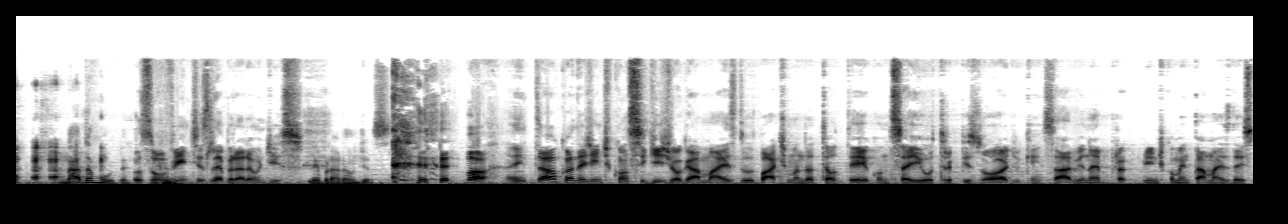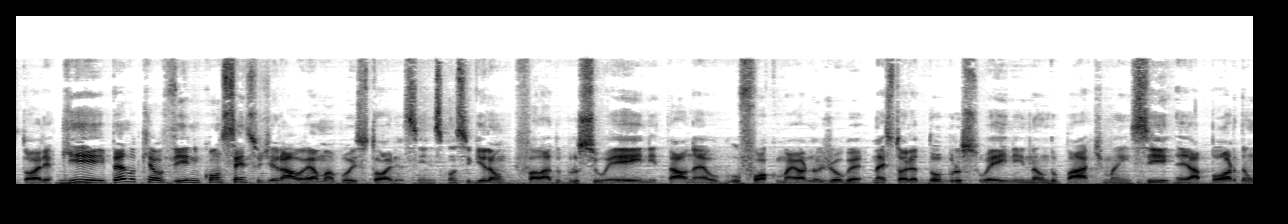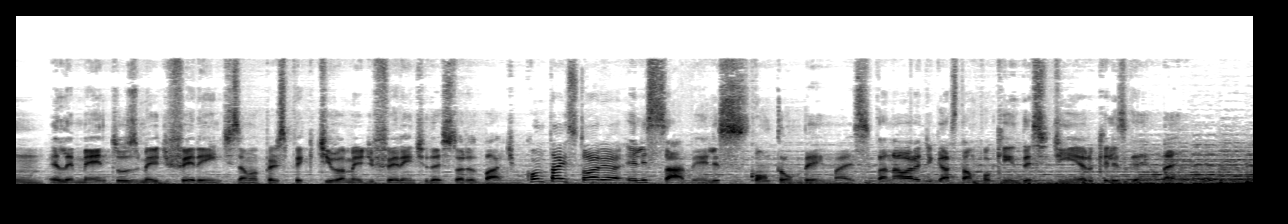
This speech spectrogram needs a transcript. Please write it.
Nada muda. Os ouvintes lembrarão disso. Lembrarão disso. Bom, então quando a gente conseguir jogar mais do Batman da Telltale, quando sair outro episódio, quem sabe, né, pra gente comentar mais da história, que pelo que eu vi, em consenso geral, é uma boa história, assim. Eles conseguiram falar do Bruce Wayne e tal, né? O, o foco maior no jogo é na história do Bruce Wayne e não do Batman em si. É, abordam elementos meio diferentes, é uma perspectiva meio diferente da história do Batman. Contar a história, eles sabem, eles contam bem, mas tá na hora de gastar um pouquinho desse dinheiro que eles ganham, né?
